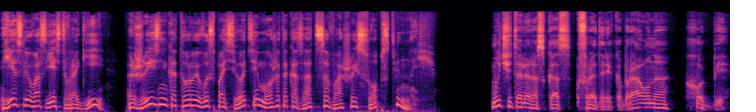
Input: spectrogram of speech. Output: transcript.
если у вас есть враги, жизнь, которую вы спасете, может оказаться вашей собственной. Мы читали рассказ Фредерика Брауна «Хобби».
